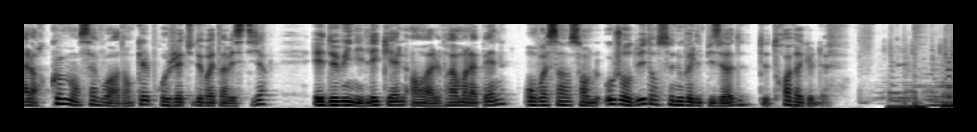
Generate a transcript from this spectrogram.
Alors comment savoir dans quel projet tu devrais t'investir et deviner lesquels en valent vraiment la peine? On voit ça ensemble aujourd'hui dans ce nouvel épisode de 3,9.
